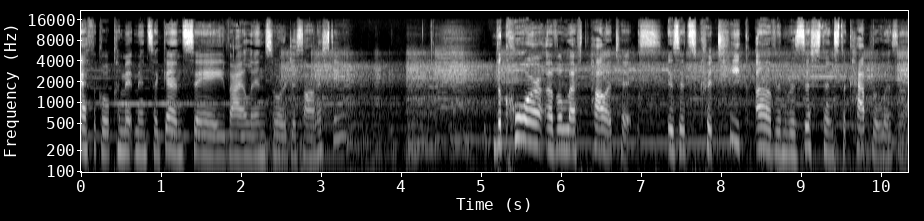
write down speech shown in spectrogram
ethical commitments against, say, violence or dishonesty. The core of a left politics is its critique of and resistance to capitalism,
